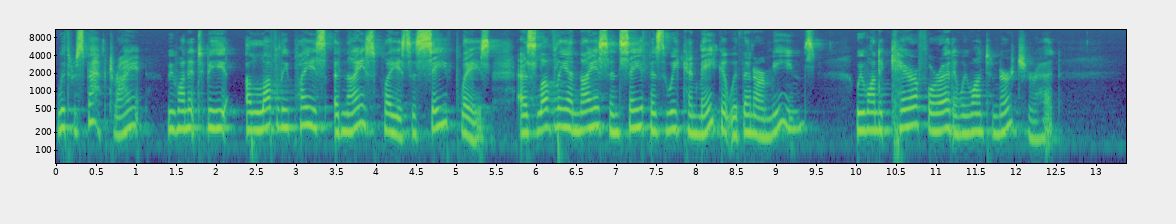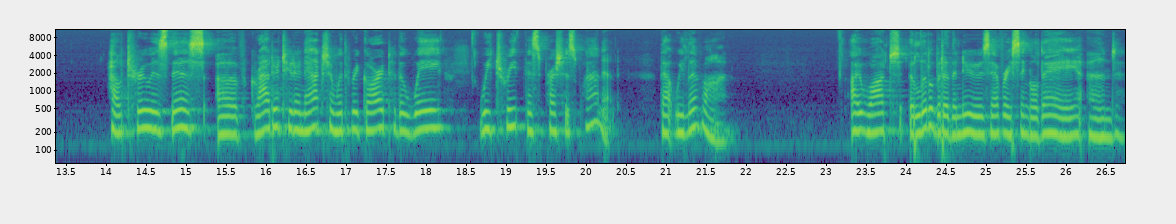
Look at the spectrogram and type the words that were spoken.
with respect, right? We want it to be a lovely place, a nice place, a safe place, as lovely and nice and safe as we can make it within our means. We want to care for it and we want to nurture it. How true is this of gratitude and action with regard to the way we treat this precious planet that we live on? I watch a little bit of the news every single day, and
